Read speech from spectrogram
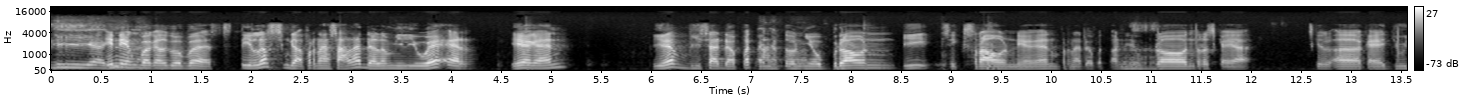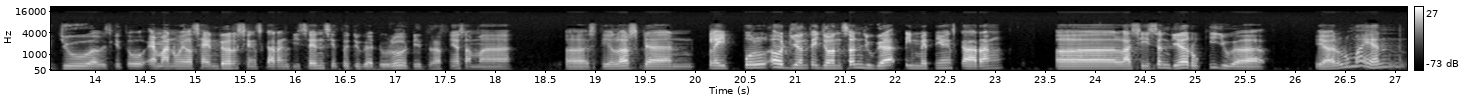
Iya. ini gila. yang bakal gue bahas. Steelers nggak pernah salah dalam milih WR, Iya kan? Dia bisa dapat Antonio Brown di six round ya kan, pernah dapat Antonio Nah. Brown, terus kayak skill eh, kayak Juju, habis gitu Emmanuel Sanders yang sekarang di Saints itu juga dulu di draftnya sama eh, Steelers dan Claypool, oh Deontay Johnson juga teammate-nya yang sekarang. Eh last season dia rookie juga. Ya lumayan.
